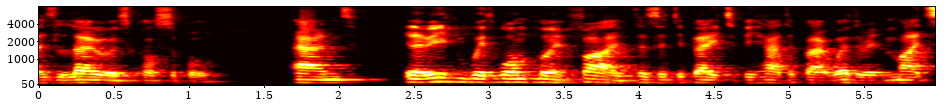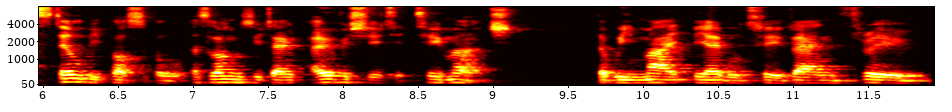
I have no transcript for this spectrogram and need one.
as low as possible. And you know, even with 1.5, there's a debate to be had about whether it might still be possible, as long as we don't overshoot it too much, that we might be able to then, through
